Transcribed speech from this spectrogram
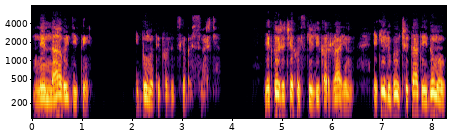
ненавидіти і думати про людське безсмертя. Як той же чеховський лікар Рагін, який любив читати і думав,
